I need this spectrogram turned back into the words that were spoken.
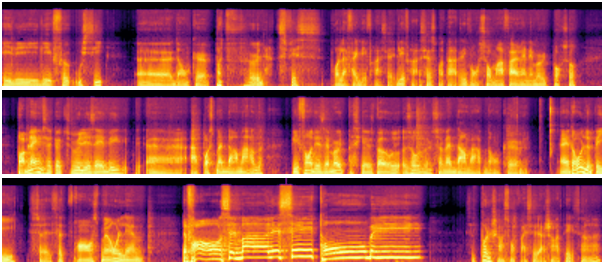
et les, feux aussi, euh, donc euh, pas de feu d'artifice pour la fête des Français. Les Français sont ils vont sûrement faire un émeute pour ça. Le problème, c'est que tu veux les aider à, à pas se mettre dans marde, puis ils font des émeutes parce que eux autres veulent se mettre dans marde. Donc, un drôle de pays, cette France, mais on l'aime. La France, elle m'a laissé tomber. C'est pas une chanson facile à chanter, ça, hein?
